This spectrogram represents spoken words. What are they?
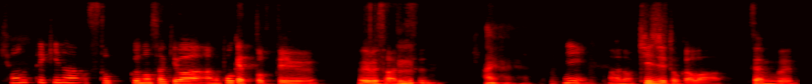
基本的なストックの先は、あのポケットっていうウェブサービス。に、あの記事とかは全部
